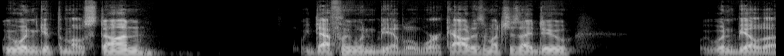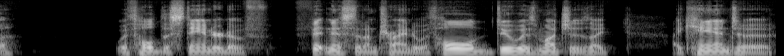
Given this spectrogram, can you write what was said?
We wouldn't get the most done. We definitely wouldn't be able to work out as much as I do. We wouldn't be able to withhold the standard of fitness that I'm trying to withhold, do as much as I, I can to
